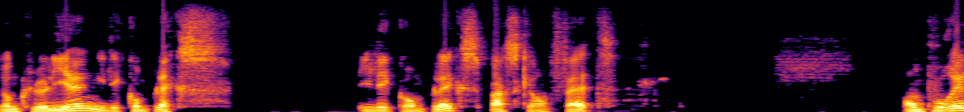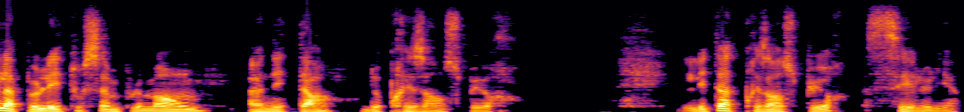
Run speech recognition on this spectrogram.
Donc le lien, il est complexe. Il est complexe parce qu'en fait, on pourrait l'appeler tout simplement un état de présence pure. L'état de présence pure, c'est le lien.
